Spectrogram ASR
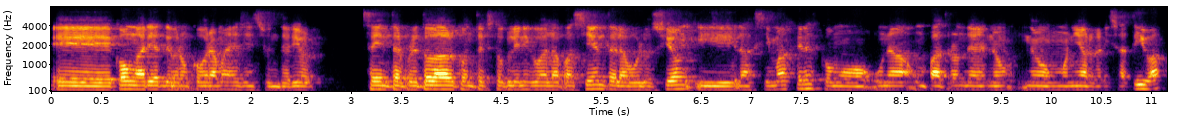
eh, con áreas de broncograma en su interior. Se interpretó, dado el contexto clínico de la paciente, la evolución y las imágenes, como un patrón de neumonía organizativa,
